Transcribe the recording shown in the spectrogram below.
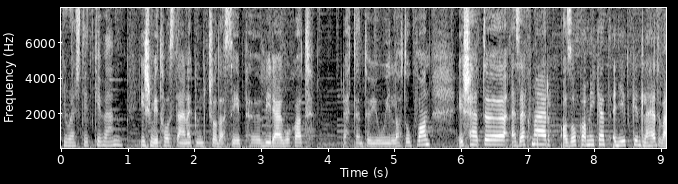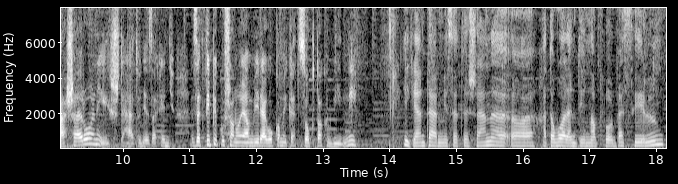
Jó estét kívánok! Ismét hoztál nekünk csodaszép virágokat, rettentő jó illatuk van, és hát ezek már azok, amiket egyébként lehet vásárolni is? Tehát, hogy ezek, egy, ezek tipikusan olyan virágok, amiket szoktak vinni? Igen, természetesen. Hát a Valentin napról beszélünk,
